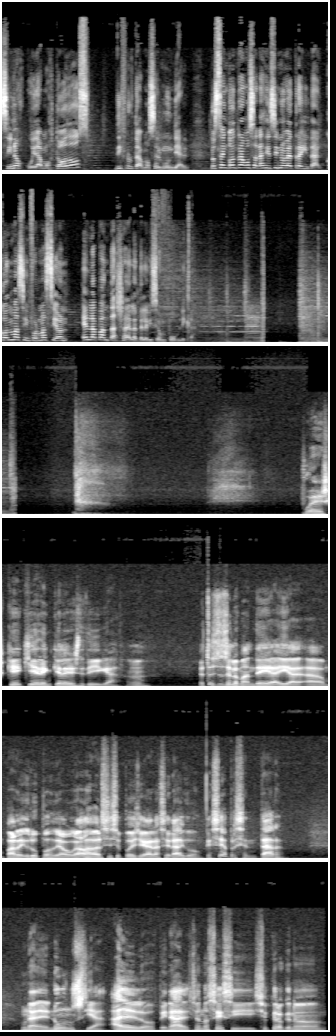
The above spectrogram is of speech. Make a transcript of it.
Si nos cuidamos todos, disfrutamos el Mundial. Nos encontramos a las 19.30 con más información en la pantalla de la televisión pública. Pues, ¿qué quieren que les diga? ¿Eh? Esto yo se lo mandé ahí a, un par de grupos de abogados a ver si se puede llegar a hacer algo, aunque sea presentar una denuncia, algo penal. Yo no sé si, yo creo que no,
